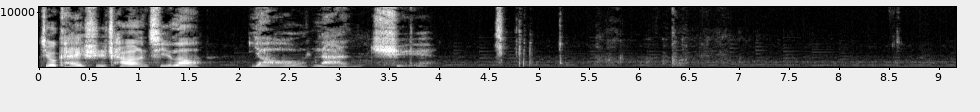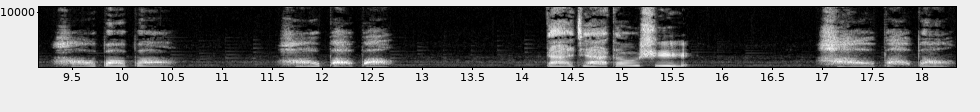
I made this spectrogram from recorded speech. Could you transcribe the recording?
就开始唱起了摇篮曲。好宝宝，好宝宝，大家都是好宝宝。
